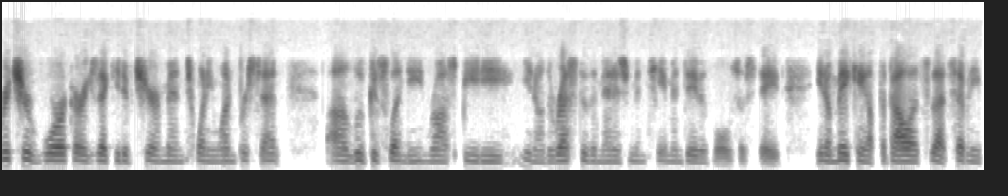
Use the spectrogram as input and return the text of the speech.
Richard Warke, our executive chairman, 21%. Uh, Lucas Lundin, Ross Beaty, you know, the rest of the management team, and David Lowell's estate, you know, making up the balance of that 70%.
